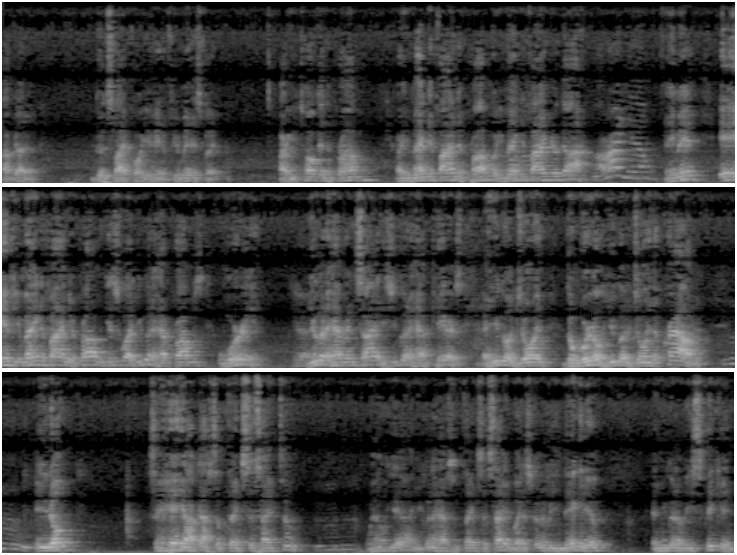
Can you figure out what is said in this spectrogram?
I've got a good slide for you here in a few minutes, but are you talking the problem? Are you magnifying the problem or are you magnifying your God? All right now. Amen. If you're magnifying your problem, guess what? You're going to have problems worrying. You're going to have anxieties. You're going to have cares. And you're going to join the world. You're going to join the crowd. Mm. And you know, say, hey, I've got some things to say too. Mhm. Well, yeah, you're going to have some things to say, but it's going to be negative, and you're going to be speaking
